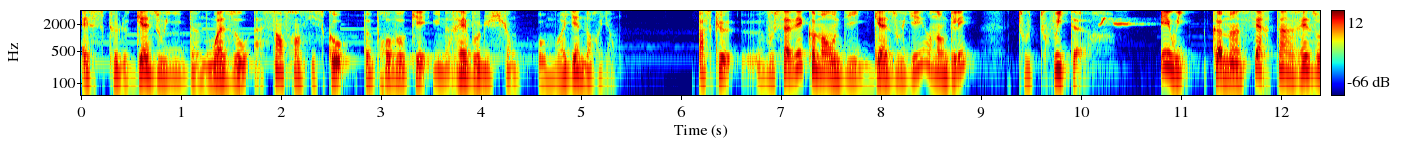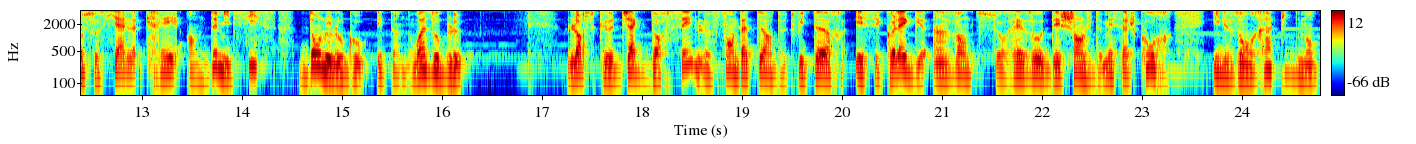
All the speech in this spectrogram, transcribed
est-ce que le gazouillis d'un oiseau à San Francisco peut provoquer une révolution au Moyen-Orient? Parce que vous savez comment on dit gazouiller en anglais? Tout Twitter. Et oui, comme un certain réseau social créé en 2006 dont le logo est un oiseau bleu. Lorsque Jack Dorsey, le fondateur de Twitter, et ses collègues inventent ce réseau d'échange de messages courts, ils ont rapidement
